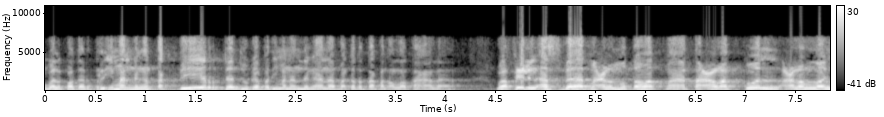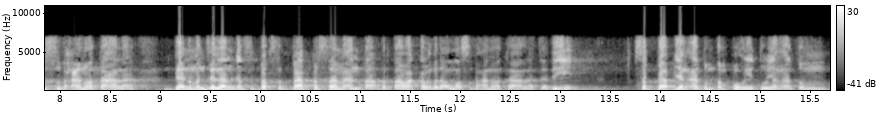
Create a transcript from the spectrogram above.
wal qadar. Beriman dengan takdir dan juga beriman dengan apa ketetapan Allah taala wa fi'lil asbab ma'al mutawakkil ma 'ala Allah Subhanahu wa taala dan menjalankan sebab-sebab bersamaan bertawakal kepada Allah Subhanahu wa taala. Jadi sebab yang antum tempuh itu yang antum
